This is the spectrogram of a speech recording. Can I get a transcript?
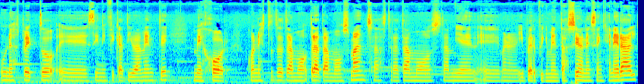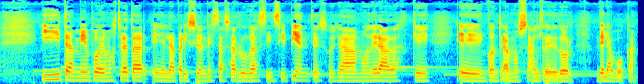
un aspecto eh, significativamente mejor. Con esto tratamos, tratamos manchas, tratamos también hiperpigmentaciones en general y también podemos tratar eh, la aparición de estas arrugas incipientes o ya moderadas que eh, encontramos alrededor de la boca.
